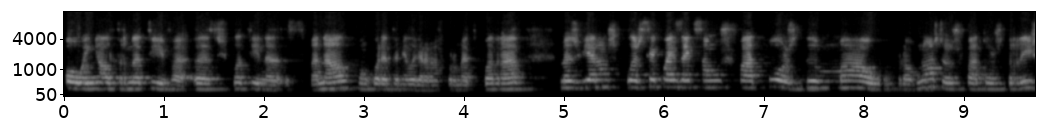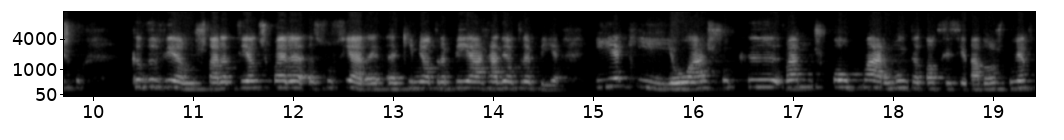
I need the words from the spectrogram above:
ou em alternativa a cisplatina semanal, com 40 mg por metro quadrado, mas vieram esclarecer quais é são os fatores de mau prognóstico, os fatores de risco que devemos estar atentos para associar a quimioterapia à radioterapia. E aqui eu acho que vamos poupar muita toxicidade aos doentes,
